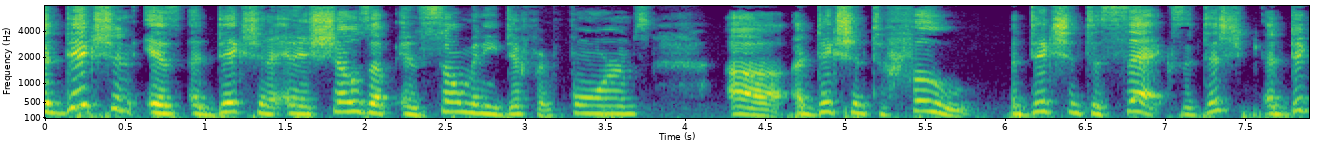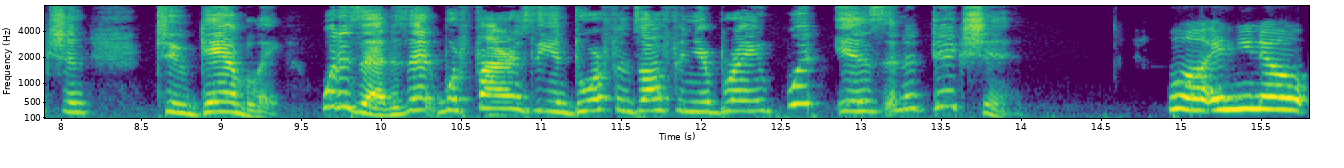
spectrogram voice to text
addiction is addiction, and it shows up in so many different forms. Uh, addiction to food, addiction to sex, addiction to gambling. What is that? Is that what fires the endorphins off in your brain? What is an addiction? Well, and you know,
